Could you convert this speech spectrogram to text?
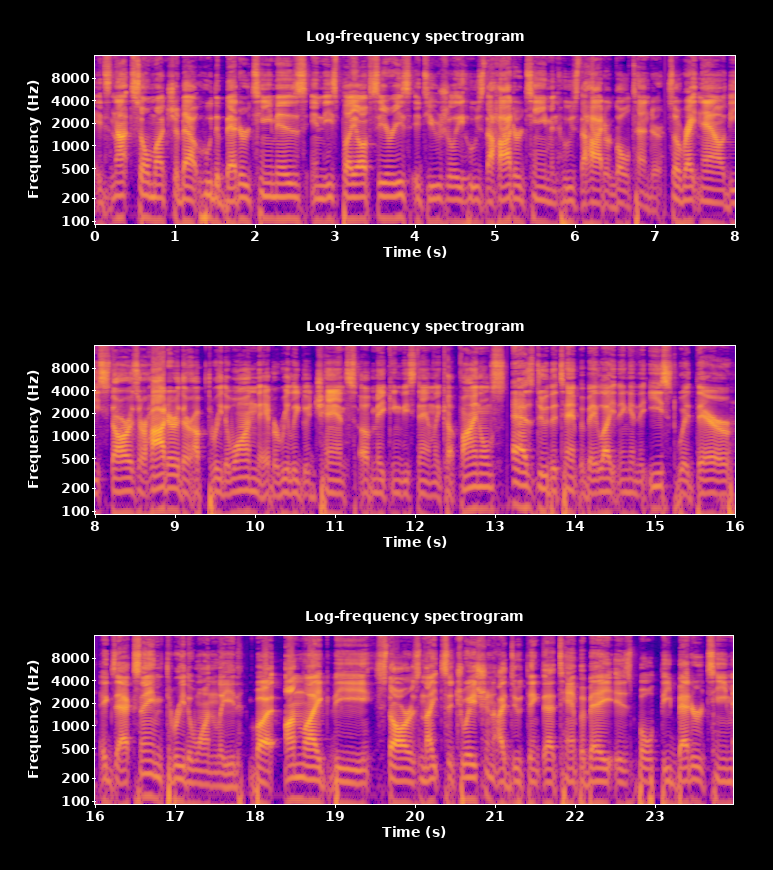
it's not so much about who the better team is in these playoff series. It's usually who's the hotter team and who's the hotter goaltender. So right now, the Stars are hotter. They're up three to one. They have a really good chance of making the Stanley Cup Finals, as do the Tampa Bay Lightning in the East with their exact same three to one lead. But unlike the Stars night situation, I do think that Tampa Bay is both the better team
